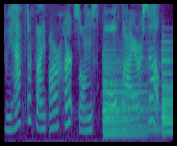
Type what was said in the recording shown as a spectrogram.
We have to find our heart songs all by ourselves.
